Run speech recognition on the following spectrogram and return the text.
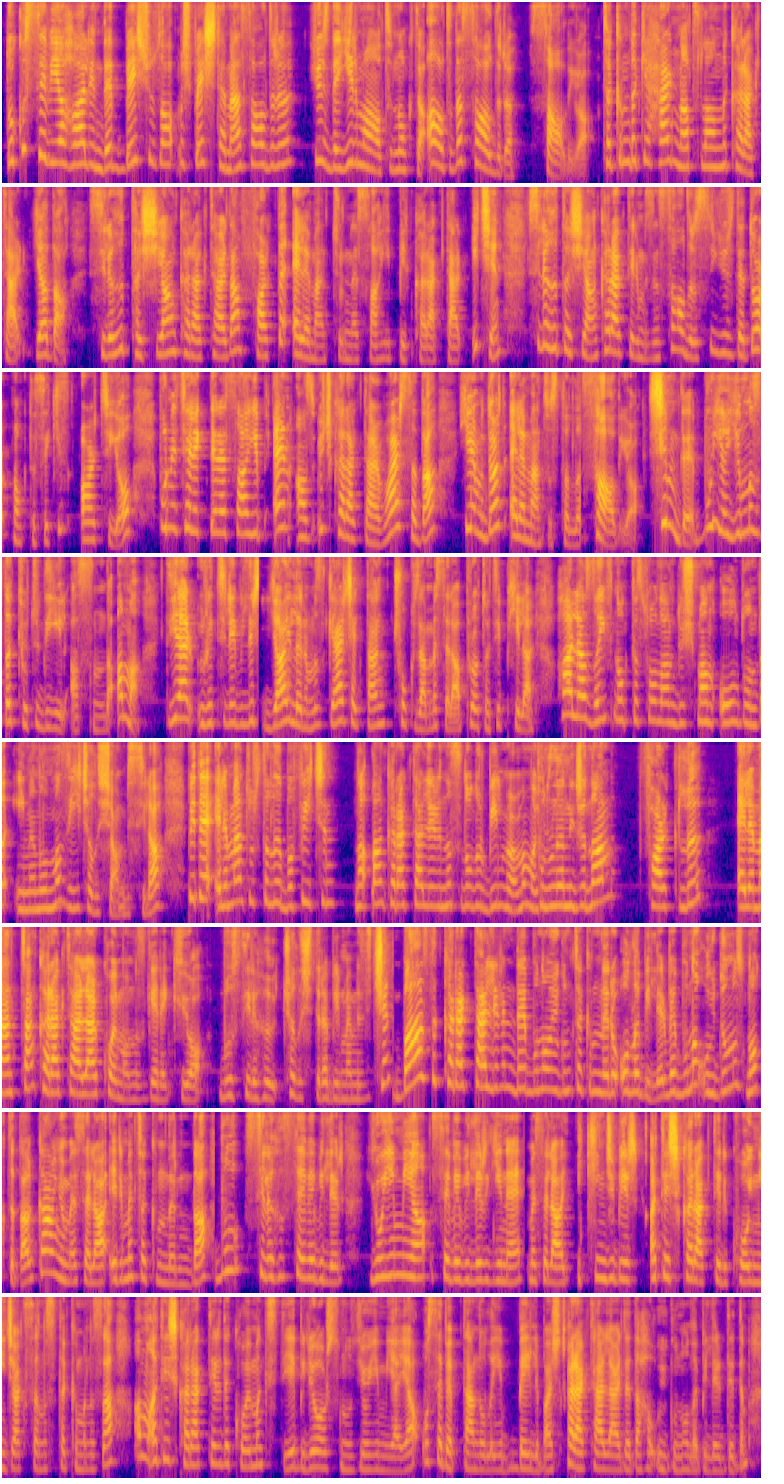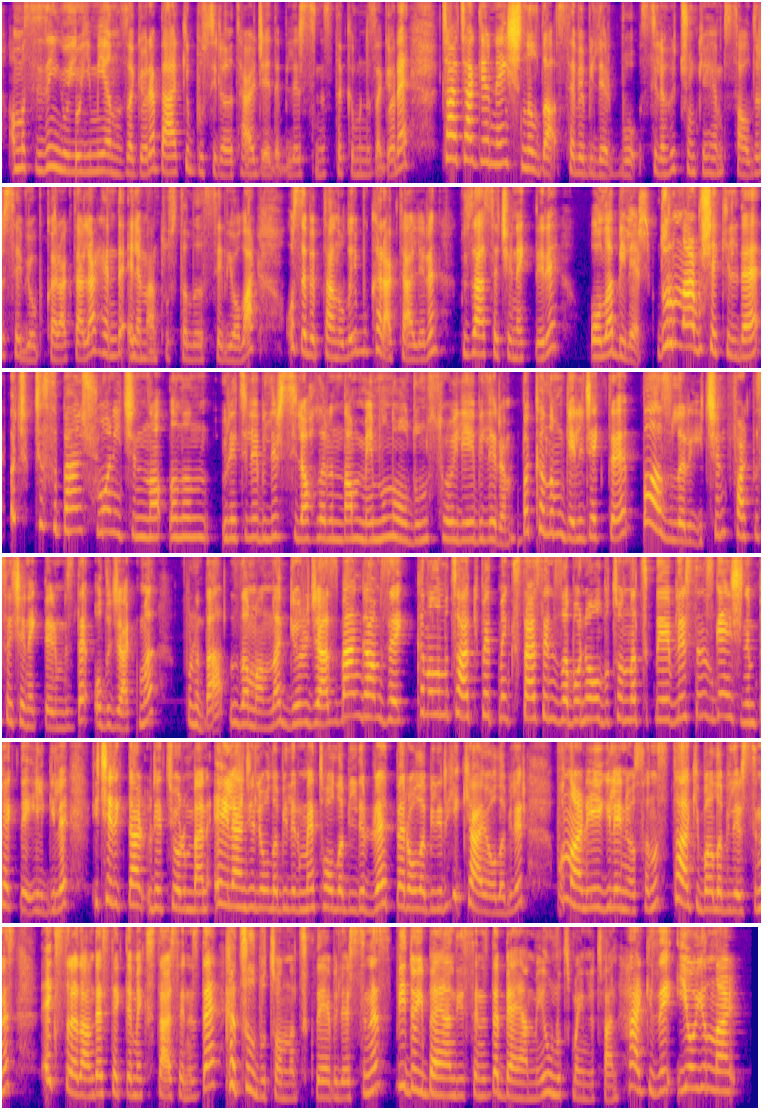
9 seviye halinde 565 temel saldırı, %26.6'da saldırı sağlıyor. Takımdaki her natlanlı karakter ya da silahı taşıyan karakterden farklı element türüne sahip bir karakter için silahı taşıyan karakterimizin saldırısı %4.8 artıyor. Bu niteliklere sahip en az 3 karakter varsa da 24 element ustalığı sağlıyor. Şimdi bu yayımız da kötü değil aslında ama diğer üretilebilir yaylarımız gerçekten çok güzel. Mesela prototip Hilal. Hala zayıf noktası olan düşman olduğunda inanılmaz iyi çalışan bir silah. Bir de element ustalığı buff'ı için Natlan karakterleri nasıl olur bilmiyorum ama kullanıcıdan farklı elementten karakterler koymamız gerekiyor bu silahı çalıştırabilmemiz için. Bazı karakterlerin de buna uygun takımları olabilir ve buna uyduğumuz noktada Ganyu mesela erime takımlarında bu silahı sevebilir. Yoimiya sevebilir yine. Mesela ikinci bir ateş karakteri koymayacaksanız takımınıza ama ateş karakteri de koymak isteyebiliyorsunuz Yoimiya'ya. O sebepten dolayı belli başlı karakterlerde daha uygun olabilir dedim. Ama sizin Yoimiya'nıza göre belki bu silahı tercih edebilirsiniz takımınıza göre. Tartaglia National da sevebilir bu silahı çünkü hem saldırı seviyor bu karakterler hem de element ustalığı seviyorlar. O sebepten dolayı bu karakterlerin güzel seçenekleri olabilir. Durumlar bu şekilde. Açıkçası ben şu an için Natla'nın üretilebilir silahlarından memnun olduğumu söyleyebilirim. Bakalım gelecekte bazıları için farklı seçeneklerimiz de olacak mı? Bunu da zamanla göreceğiz. Ben Gamze. Kanalımı takip etmek isterseniz abone ol butonuna tıklayabilirsiniz. Gençliğin Pek'le ilgili içerikler üretiyorum ben. Eğlenceli olabilir, meta olabilir, rehber olabilir, hikaye olabilir. Bunlarla ilgileniyorsanız takip alabilirsiniz. Ekstradan desteklemek isterseniz de katıl butonuna tıklayabilirsiniz. Videoyu beğendiyseniz de beğenmeyi unutmayın lütfen. Herkese iyi oyunlar.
